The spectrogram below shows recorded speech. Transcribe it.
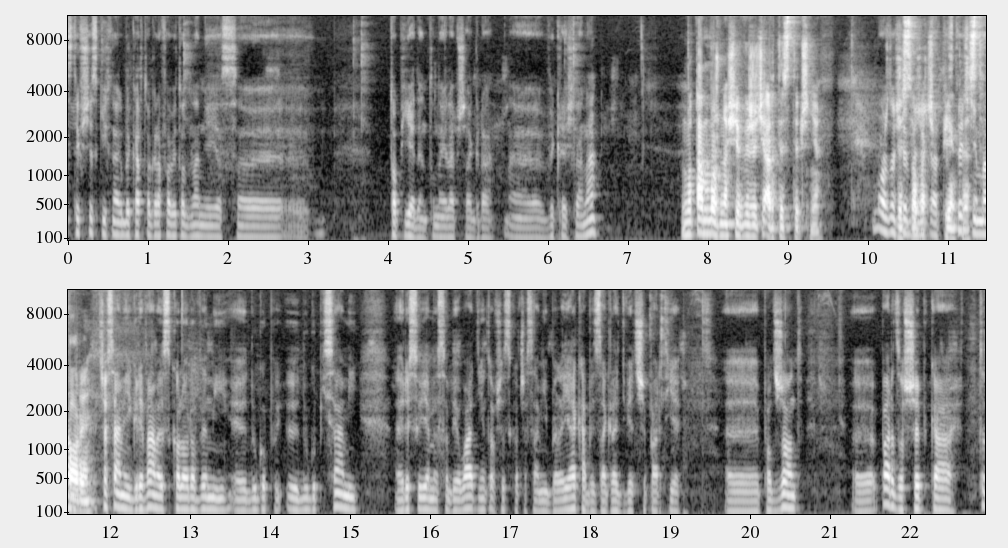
z tych wszystkich no jakby kartografowie to dla mnie jest top 1, to najlepsza gra e, wykreślana. No tam można się wyżyć artystycznie. Można się wyżyć artystycznie. Mamy, czasami grywamy z kolorowymi y, y, długopisami, rysujemy sobie ładnie to wszystko, czasami byle jak, aby zagrać dwie, trzy partie pod rząd. Bardzo szybka, to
